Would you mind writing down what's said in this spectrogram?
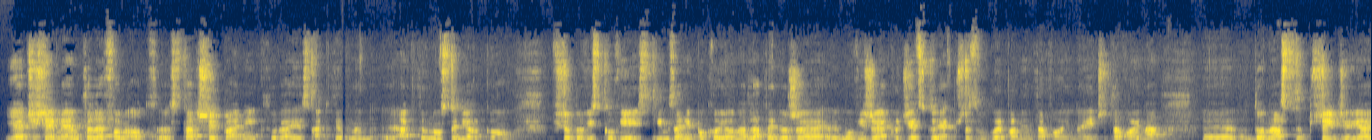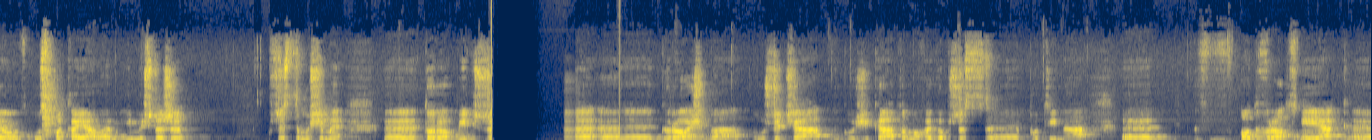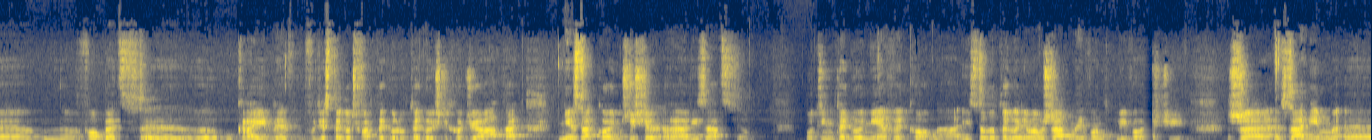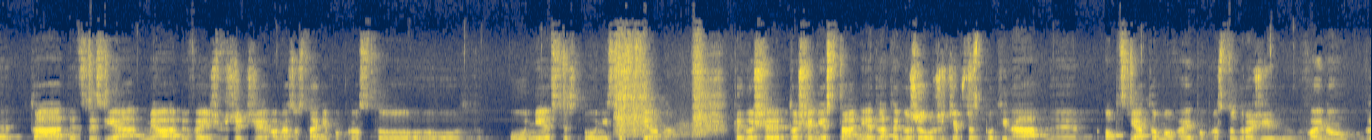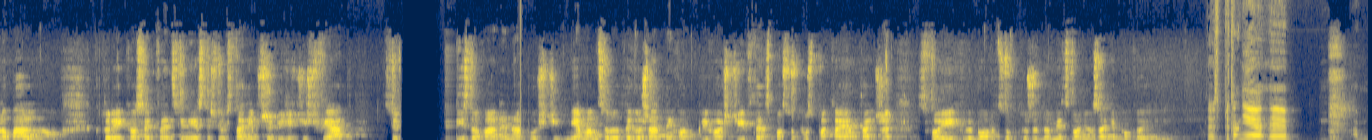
Ja dzisiaj miałem telefon od e, starszej pani, która jest aktywnym, e, aktywną seniorką środowisku wiejskim, zaniepokojona, dlatego że mówi, że jako dziecko, jak przez mgłę pamięta wojnę i czy ta wojna e, do nas przyjdzie. Ja ją uspokajałem i myślę, że wszyscy musimy to robić, że groźba użycia guzika atomowego przez Putina odwrotnie jak e, wobec e, Ukrainy 24 lutego, jeśli chodzi o atak, nie zakończy się realizacją. Putin tego nie wykona i co do tego nie mam żadnych wątpliwości, że zanim e, ta decyzja miałaby wejść w życie, ona zostanie po prostu unicestwiona. Tego się, to się nie stanie, dlatego że użycie przez Putina e, opcji atomowej po prostu grozi wojną globalną, której konsekwencji nie jesteśmy w stanie przewidzieć i świat cywilizowany napuści. Nie mam co do tego żadnych wątpliwości i w ten sposób uspokajam także swoich wyborców, którzy do mnie dzwonią zaniepokojeni. To jest pytanie, e,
